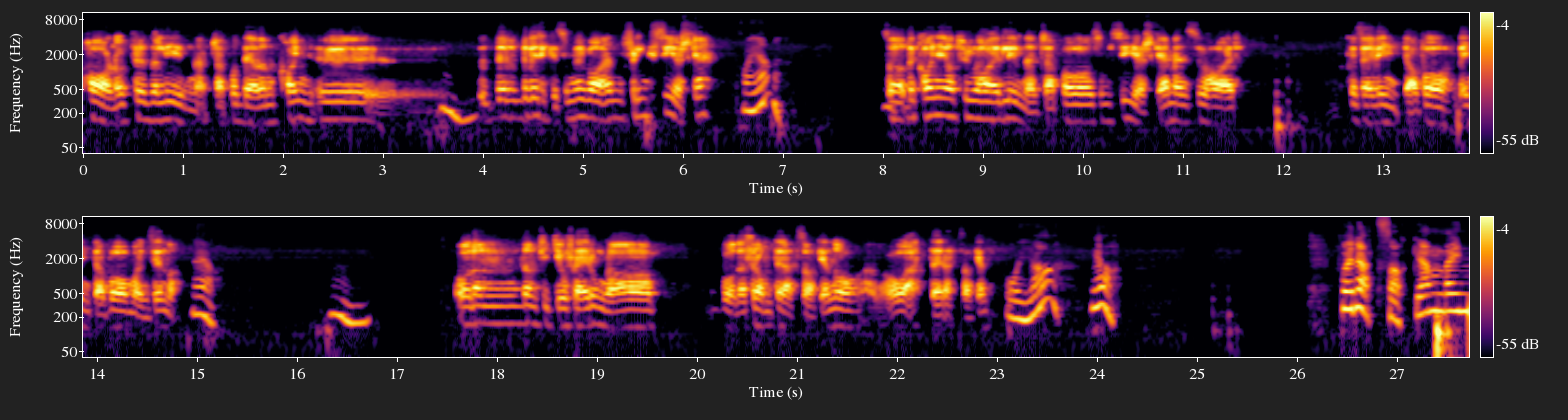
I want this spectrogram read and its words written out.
Har nok prøvd å livnære seg på det de kan. Uh, det, det virker som hun var en flink syerske. Oh, ja. Så det kan hende at hun har livnært seg på, som syerske mens hun har skal si, venta på, på mannen sin. da. ja. Mm. Og de, de fikk jo flere unger både fram til rettssaken og, og etter rettssaken. Å ja. Ja. For rettssaken, den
